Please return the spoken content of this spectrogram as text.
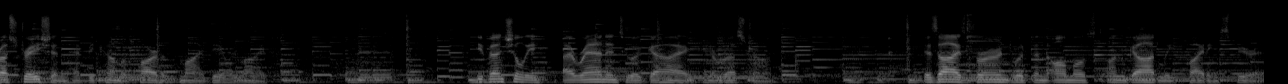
frustration had become a part of my daily life. Eventually, I ran into a guy in a restaurant. His eyes burned with an almost ungodly fighting spirit.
